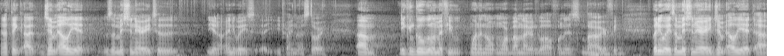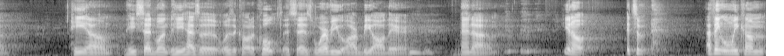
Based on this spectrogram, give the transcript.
And I think uh, Jim Elliot was a missionary to, you know. Anyways, you probably know his story. Um, you can Google him if you want to know more, but I'm not going to go off on his biography. But anyways, a missionary, Jim Elliot. Um, he um, he said one. He has a what is it called? A quote. It says, "Wherever you are, be all there." And um, you know, it's a. I think when we come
